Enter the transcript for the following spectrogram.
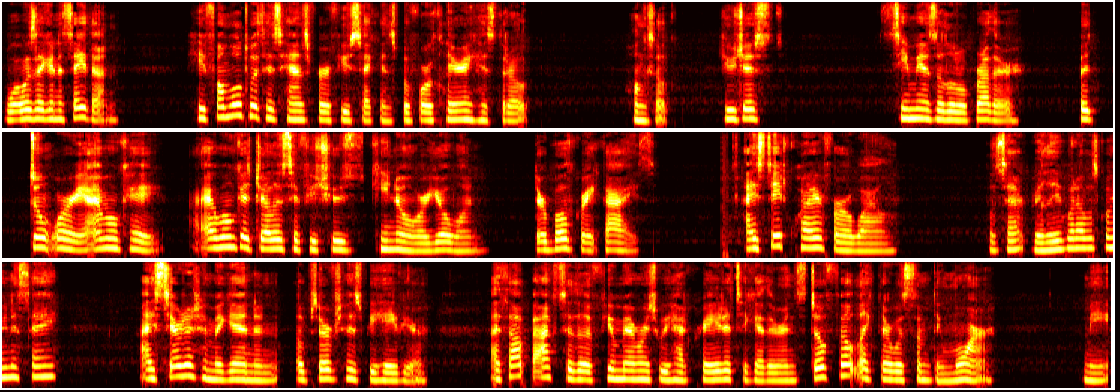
What was I going to say then? He fumbled with his hands for a few seconds before clearing his throat. Hongsuk, you just see me as a little brother. But don't worry, I'm okay. I won't get jealous if you choose Kino or Yowon. They're both great guys. I stayed quiet for a while. Was that really what I was going to say? I stared at him again and observed his behavior. I thought back to the few memories we had created together and still felt like there was something more. Me,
